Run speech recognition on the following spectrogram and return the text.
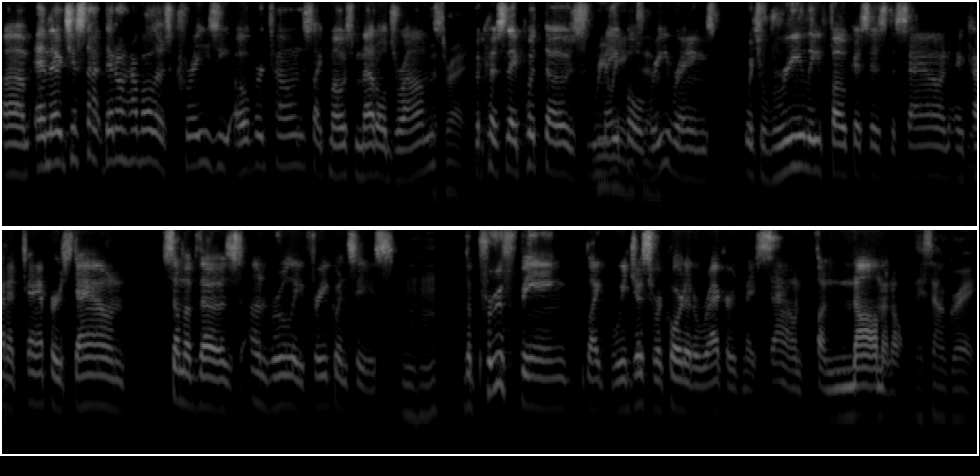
Um, and they're just not. They don't have all those crazy overtones like most metal drums That's right. because they put those Re-rings maple in. re-rings which really focuses the sound and Yeah. kind of tampers down some of those unruly frequencies Mm-hmm. the proof being like we just recorded a record and they sound phenomenal They sound great.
